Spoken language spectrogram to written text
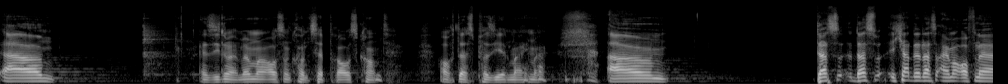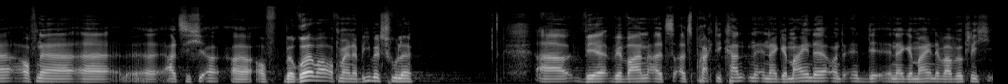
ähm, da sieht man, wenn man aus dem Konzept rauskommt. Auch das passiert manchmal. Ähm, das, das, ich hatte das einmal auf einer, auf einer äh, als ich äh, auf Berühr war, auf meiner Bibelschule. Äh, wir, wir waren als, als Praktikanten in der Gemeinde und in der Gemeinde war wirklich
